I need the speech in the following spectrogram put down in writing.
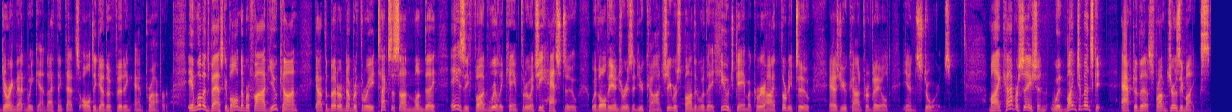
during that weekend. I think that's altogether fitting and proper. In women's basketball, number five, UConn got the better of number three, Texas on Monday. Azzi Fudd really came through, and she has to with all the injuries at UConn. She responded with a huge game, a career high 32, as UConn prevailed in Storrs. My conversation with Mike Gminski after this from Jersey Mike's.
